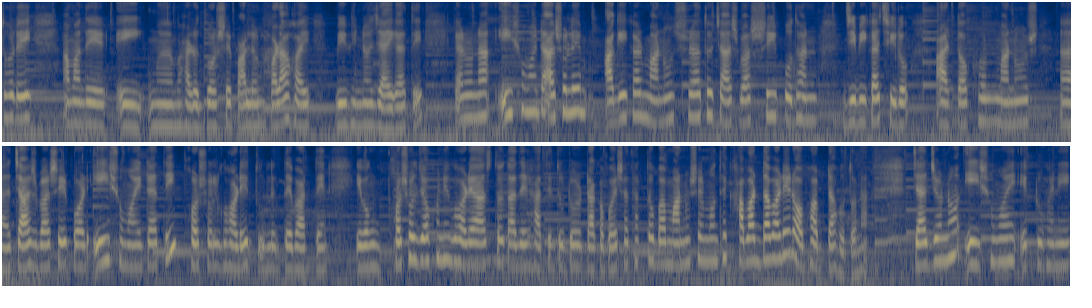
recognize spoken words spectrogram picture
ধরেই আমাদের এই ভারতবর্ষে পালন করা হয় বিভিন্ন জায়গাতে। কেননা এই সময়টা আসলে আগেকার মানুষরা তো চাষবাসই প্রধান জীবিকা ছিল। আর তখন মানুষ চাষবাসের পর এই সময়টাতেই ফসল ঘরে তুলতে পারতেন এবং ফসল যখনই ঘরে আসতো, তাদের হাতে দুটো টাকা পয়সা থাকতো বা মানুষের মধ্যে খাবার দাবারের অভাবটা হতো না। যার জন্য এই সময় একটুখানি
